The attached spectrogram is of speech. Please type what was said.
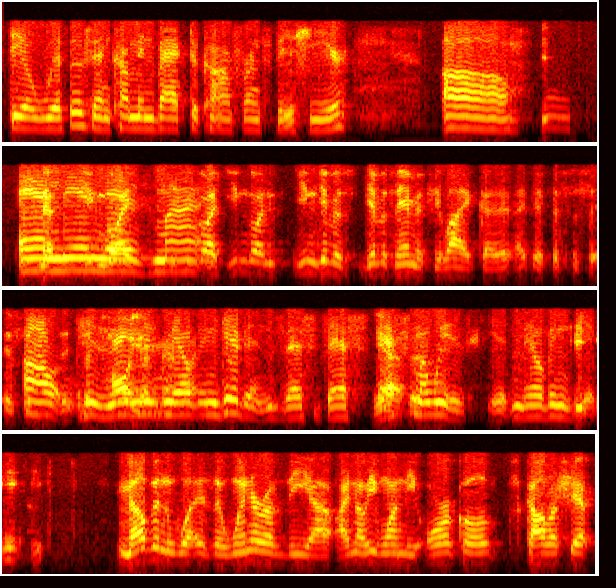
still with us and coming back to conference this year. Uh, and then there's ahead, my. You can go. Ahead, you can, give us give us name if you like. Uh, if it's, it's, oh, it's, his name is Melvin Gibbons. That's that's yeah, that's my whiz. Melvin he, Gibbons. He, he, Melvin was a winner of the. Uh, I know he won the Oracle scholarship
